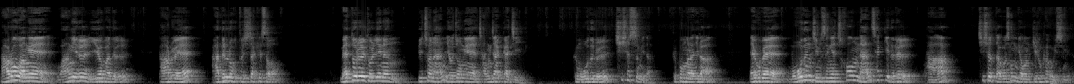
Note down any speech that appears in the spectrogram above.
바로 왕의 왕위를 이어받을 바로의 아들로부터 시작해서 맷돌을 돌리는 비천한 여종의 장자까지 그 모두를 치셨습니다. 그뿐만 아니라 애굽의 모든 짐승의 처음 난 새끼들을 다 치셨다고 성경은 기록하고 있습니다.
